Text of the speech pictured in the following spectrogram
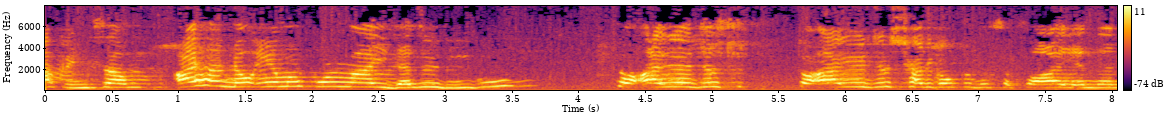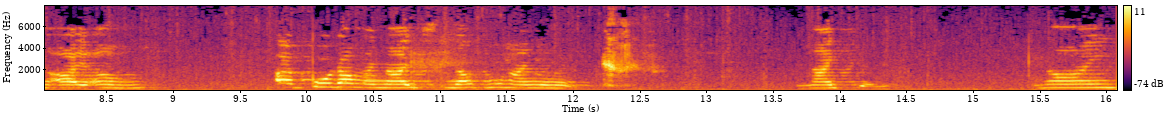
happened. So I had no ammo for my Desert Eagle, so I just so I just tried to go for the supply, and then I um I pulled out my knife, snuck behind the knife him. Nine,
